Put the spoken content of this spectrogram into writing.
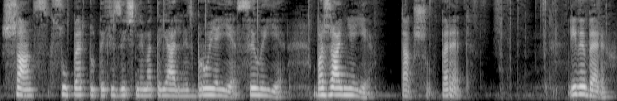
Шанс супер, тут і фізичний, і матеріальний, зброя є, сили є, бажання є. Так що, вперед. Лівий берег.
